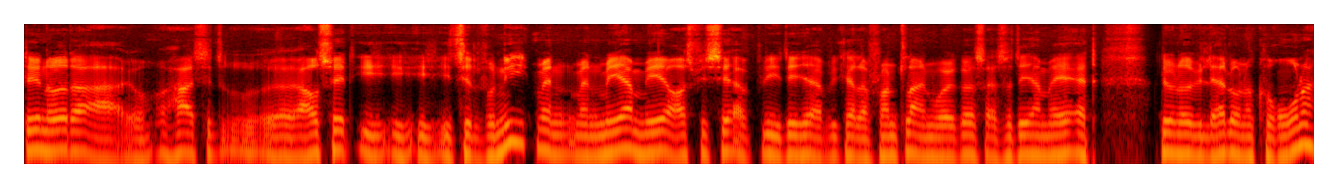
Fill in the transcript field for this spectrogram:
Det er noget, der er, jo har sit uh, afsæt i, i, i telefoni, men, men mere og mere også, vi ser at blive det her, vi kalder frontline workers. Altså det her med, at det er noget, vi lærte under corona.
